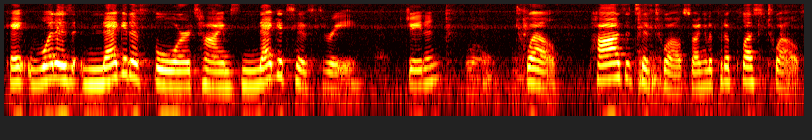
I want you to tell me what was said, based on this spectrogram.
Okay, what is negative 4 times negative 3? Jaden? Well, 12. Positive 12, so I'm going to put a plus 12.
